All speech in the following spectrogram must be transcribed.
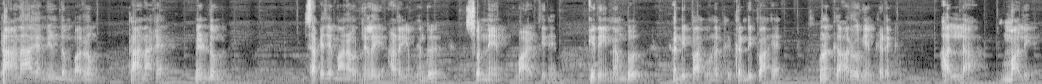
தானாக மீண்டும் வரும் தானாக மீண்டும் சகஜமான ஒரு நிலை அடையும் என்று சொன்னேன் வாழ்த்தினேன். இதை நம்பு கண்டிப்பாக உனக்கு கண்டிப்பாக உனக்கு ஆரோக்கியம் கிடைக்கும். அல்லாஹ் மாலிக்.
